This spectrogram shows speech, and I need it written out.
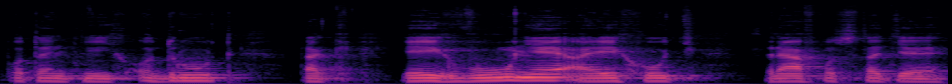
potentních odrůd, tak jejich vůně a jejich chuť se dá v podstatě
